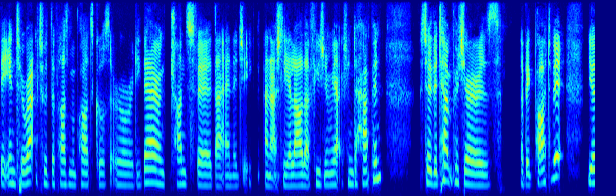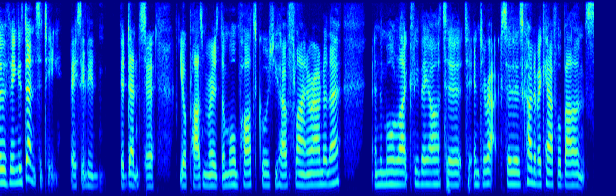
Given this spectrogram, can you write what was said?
they interact with the plasma particles that are already there and transfer that energy and actually allow that fusion reaction to happen. So the temperature is a big part of it. The other thing is density. Basically, the denser your plasma is, the more particles you have flying around in there, and the more likely they are to, to interact. So there's kind of a careful balance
